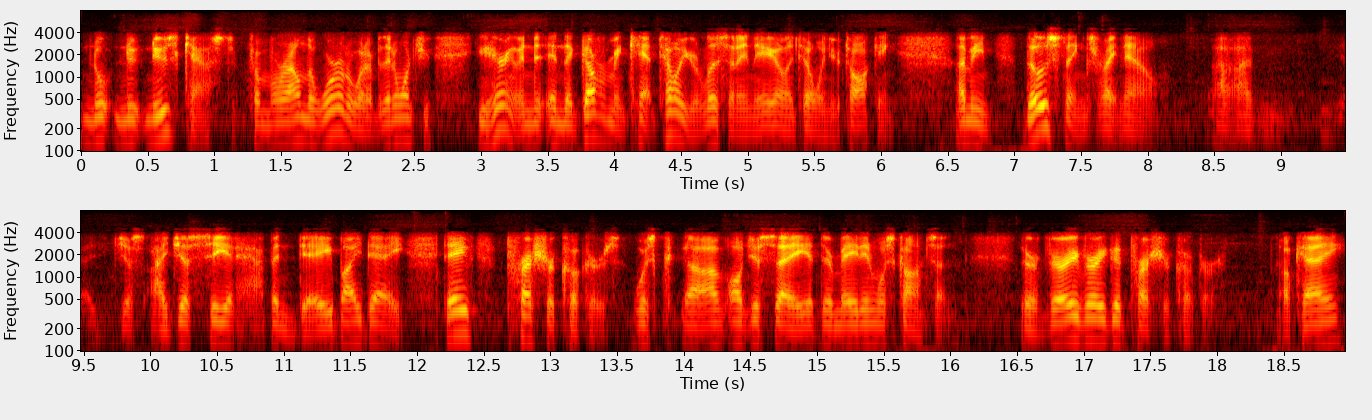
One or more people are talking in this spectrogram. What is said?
newscast from around the world or whatever. They don't want you you hearing, and, and the government can't tell you're listening. They only tell when you're talking. I mean, those things right now. Uh, just I just see it happen day by day. Dave, pressure cookers was uh, I'll just say they're made in Wisconsin. They're a very very good pressure cooker. Okay,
